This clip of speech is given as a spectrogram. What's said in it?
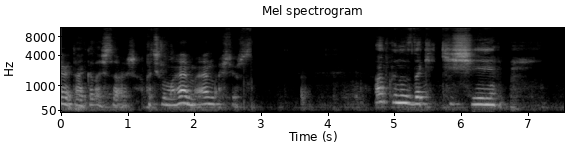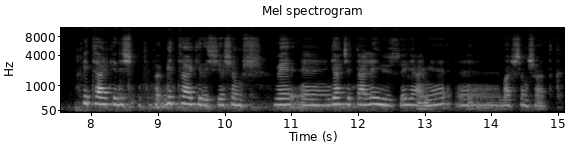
Evet arkadaşlar açılıma hemen başlıyoruz. Aklınızdaki kişi bir terk ediş bir terk ediş yaşamış ve e, gerçeklerle yüz yüze gelmeye e, başlamış artık.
